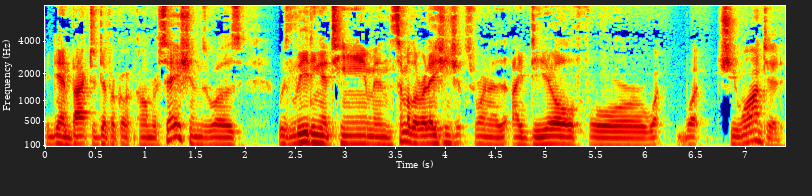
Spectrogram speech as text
again, back to difficult conversations, was was leading a team, and some of the relationships weren't ideal for what what she wanted.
